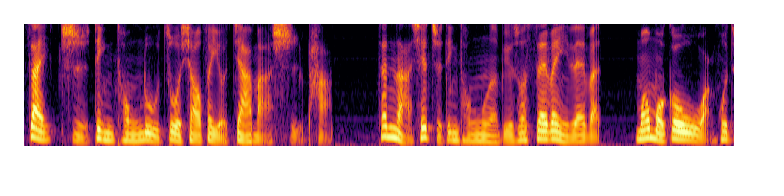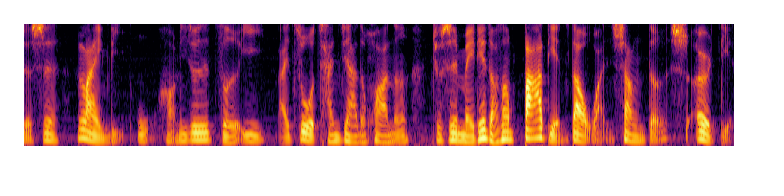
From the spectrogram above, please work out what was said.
在指定通路做消费有加码十趴，在哪些指定通路呢？比如说 Seven Eleven、某某购物网或者是赖礼物，好，你就是择一来做参加的话呢，就是每天早上八点到晚上的十二点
